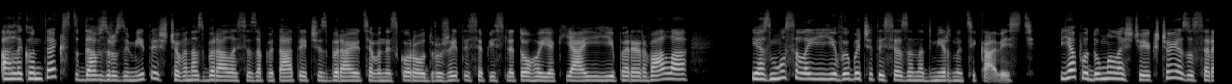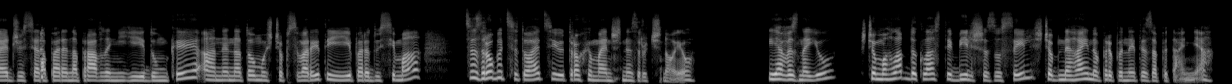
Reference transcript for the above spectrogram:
Але контекст дав зрозуміти, що вона збиралася запитати, чи збираються вони скоро одружитися після того, як я її перервала. Я змусила її вибачитися за надмірну цікавість. Я подумала, що якщо я зосереджуся на перенаправленні її думки, а не на тому, щоб сварити її перед усіма, це зробить ситуацію трохи менш незручною. Я визнаю, що могла б докласти більше зусиль, щоб негайно припинити запитання.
